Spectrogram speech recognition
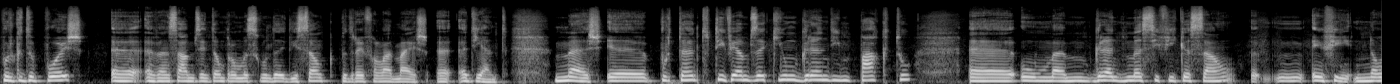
porque depois Uh, avançámos então para uma segunda edição que poderei falar mais uh, adiante. Mas, uh, portanto, tivemos aqui um grande impacto uma grande massificação. Uh, enfim, não,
